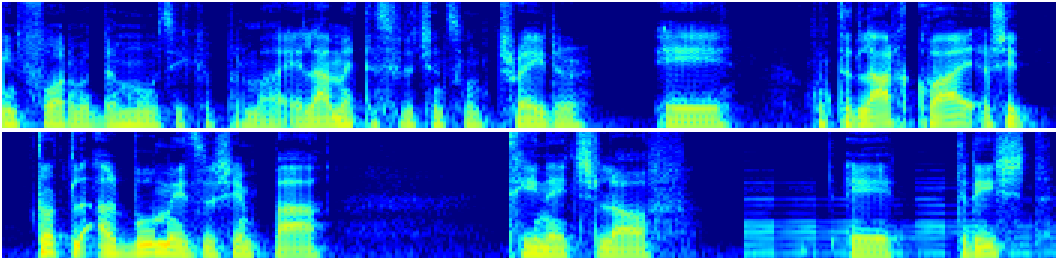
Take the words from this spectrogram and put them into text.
in forma di musica per me. E la mette sulla canzone Trader. E con l'art qua, c'è tutto l'album è un po' teenage love e triste.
